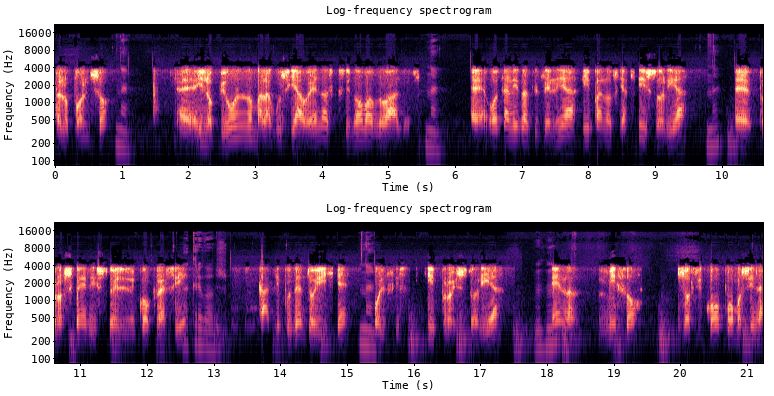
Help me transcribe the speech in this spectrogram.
Πελοπόννησο, ναι ε, εινοποιούν μαλαγουσιά ο ένας, ξινό μαύρο άλλος. Ναι. Ε, όταν είδαν την ταινία είπαν ότι αυτή η ιστορία ναι. ε, προσφέρει στο ελληνικό κρασί κάτι που δεν το είχε, ναι. πολιτιστική έναν μύθο ζωτικό που όμως είναι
